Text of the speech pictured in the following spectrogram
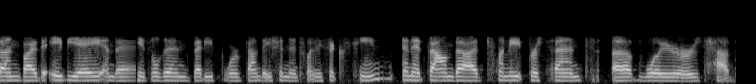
done by the ABA and the Hazelden Betty Ford Foundation in 2016, and it found that 28% of lawyers have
